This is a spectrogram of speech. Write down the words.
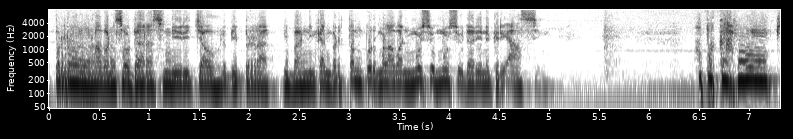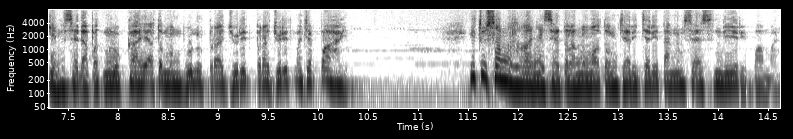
Perang melawan saudara sendiri jauh lebih berat dibandingkan bertempur melawan musuh-musuh dari negeri asing. Apakah mungkin saya dapat melukai atau membunuh prajurit-prajurit Majapahit? Itu sama halnya saya telah memotong jari-jari tangan saya sendiri, Paman.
